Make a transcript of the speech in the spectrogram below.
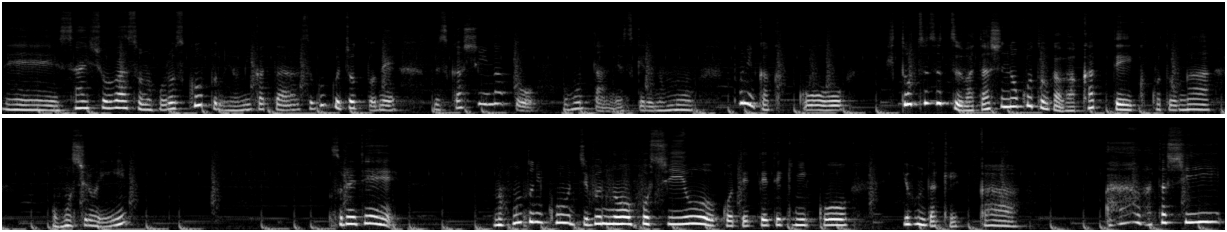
で最初はそのホロスコープの読み方すごくちょっとね難しいなと思ったんですけれどもとにかくこう一つずつ私のことが分かっていくことが面白い。それで、まあ、本当にこう自分の星をこう徹底的にこう読んだ結果ああ私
